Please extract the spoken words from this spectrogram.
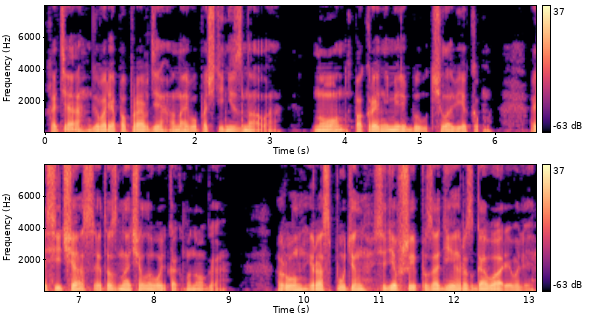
Хотя, говоря по правде, она его почти не знала. Но он, по крайней мере, был человеком. А сейчас это значило ой как много. Рун и Распутин, сидевшие позади, разговаривали,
